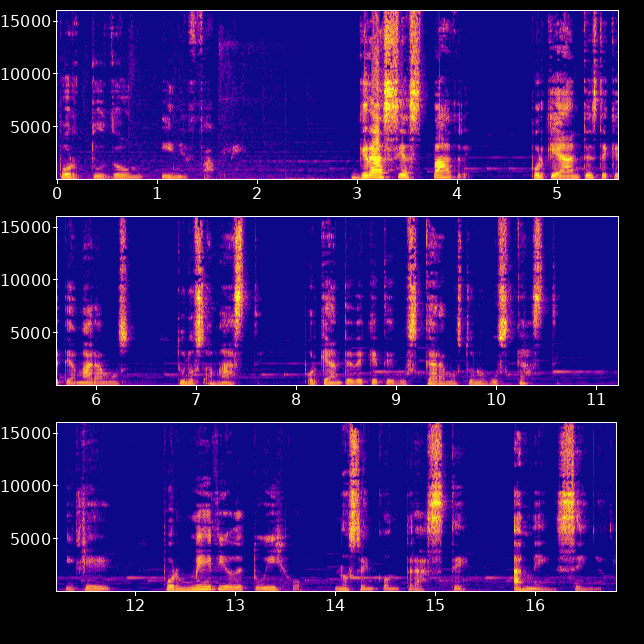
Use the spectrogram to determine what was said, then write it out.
por tu don inefable. Gracias Padre, porque antes de que te amáramos, tú nos amaste porque antes de que te buscáramos tú nos buscaste y que por medio de tu Hijo nos encontraste. Amén, Señor.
